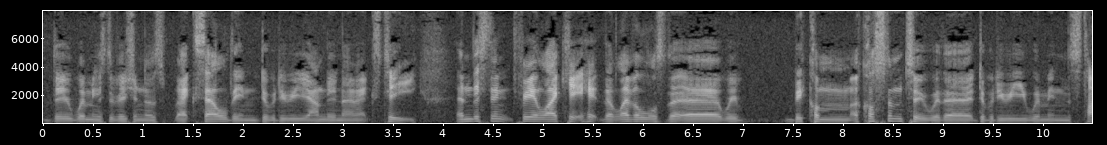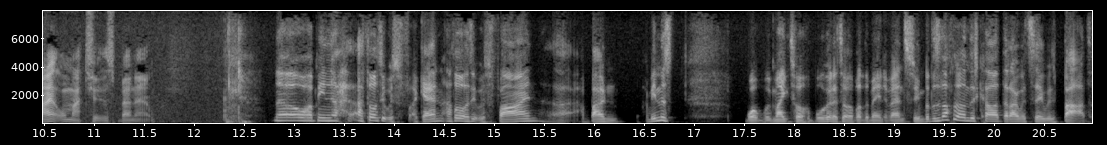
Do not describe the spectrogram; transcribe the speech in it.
the women's division has excelled in WWE and in NXT, and this didn't feel like it hit the levels that uh, we've become accustomed to with uh, WWE women's title matches, Benno. No, I mean, I, I, thought it was again. I thought it was fine. Uh, I mean, there's well, we might talk. We're going to talk about the main event soon, but there's nothing on this card that I would say was bad.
